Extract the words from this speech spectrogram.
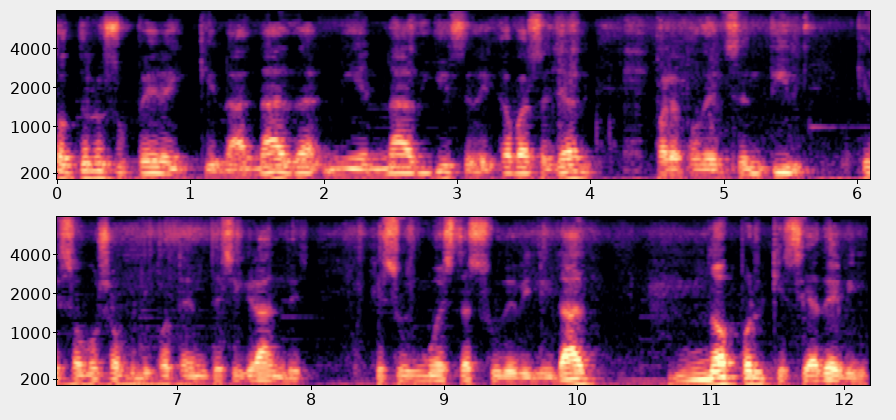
todo lo supera y que nada ni en nadie se deja avasallar para poder sentir que somos omnipotentes y grandes. Jesús muestra su debilidad no porque sea débil,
